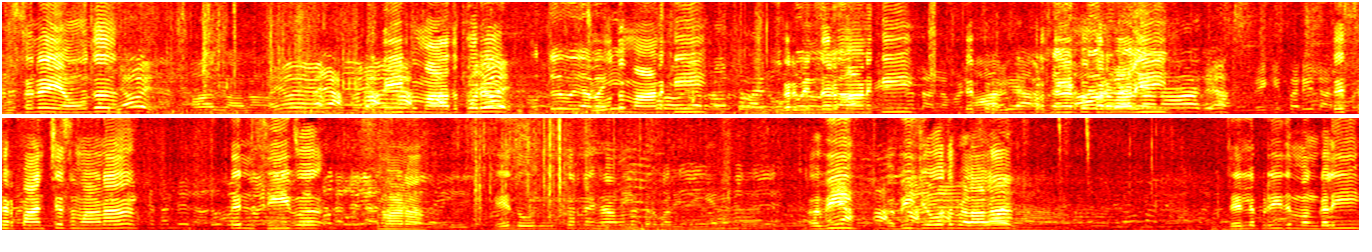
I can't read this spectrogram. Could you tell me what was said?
ਹੁਸਨ ਆਉਂਦ ਪ੍ਰਦੀਪ ਮਾਦਪੁਰ ਜੋਤ ਮਾਨਕੀ ਗੁਰਵਿੰਦਰ ਮਾਨਕੀ ਤੇ ਪ੍ਰ- ਪ੍ਰਦੀਪ ਬਰਵਾਲੀ ਤੇ ਸਰਪੰਚ ਸਮਾਣਾ ਤੇ ਨਸੀਬ ਸਮਾਣਾ। ਇਹ ਦੋ ਕਬੂਤਰ ਨੇ ਸ਼ਾਮਲ ਦਰਬਾਰੀ ਸੀਗੇ ਨੇ। ਅਭੀ ਅਭਿਜੋਤ ਬਲਾਲਾ ਦਿਲਪ੍ਰੀਤ ਮੰਗਲੀ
